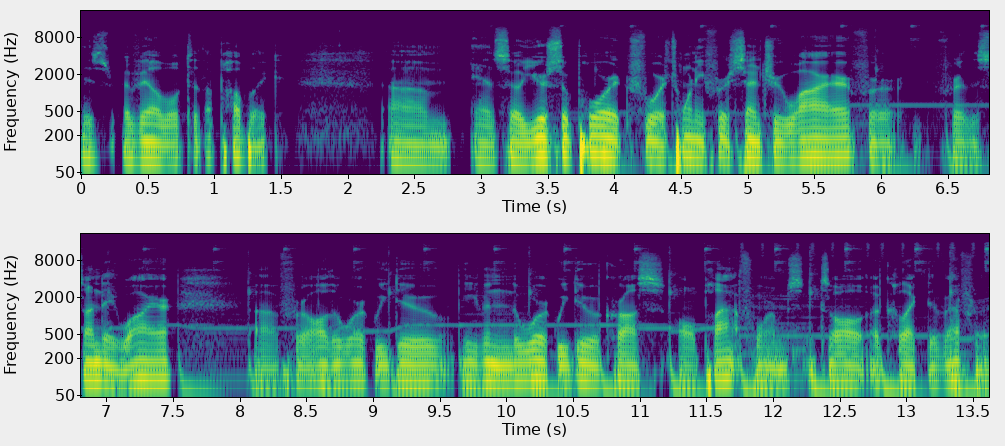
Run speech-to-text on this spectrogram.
is available to the public, um, and so your support for 21st Century Wire, for for the Sunday Wire. Uh, for all the work we do, even the work we do across all platforms, it's all a collective effort.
